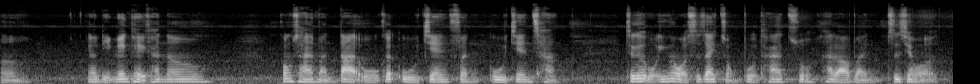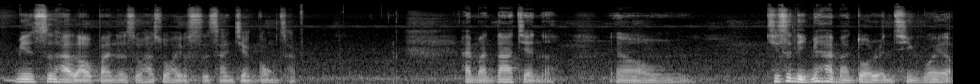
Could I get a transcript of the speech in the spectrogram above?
嗯，然后里面可以看到工厂还蛮大的，五个五间分五间厂。这个我因为我是在总部，他说他老板之前我面试他老板的时候，他说还有十三间工厂，还蛮大间的。然后其实里面还蛮多人情味的，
